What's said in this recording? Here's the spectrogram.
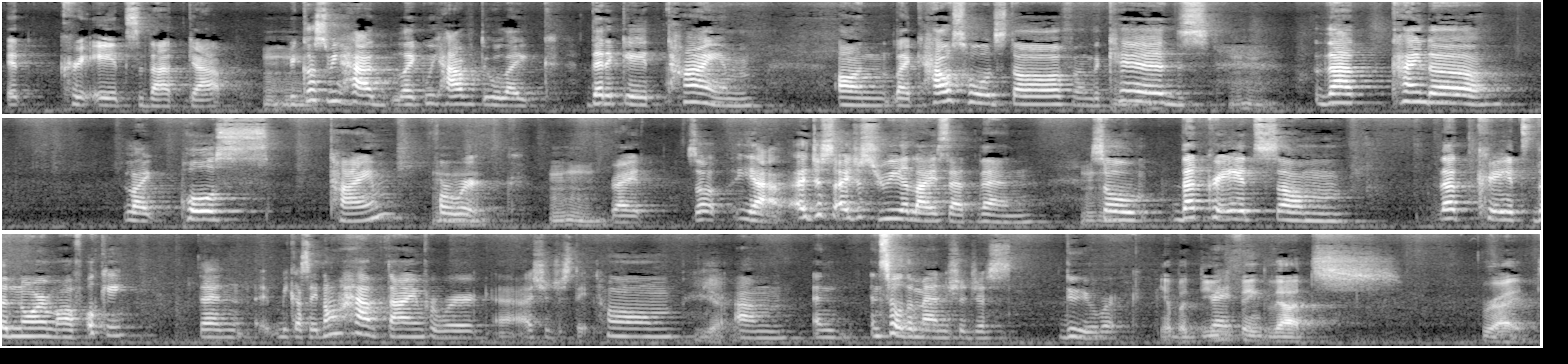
it creates that gap Mhm. because we had like we have to like dedicate time on like household stuff and the kids Mhm. that kind of like pulls time for Mhm. work Mhm. right so yeah i just i just realized that then Mhm. so that creates um that creates the norm of okay then because i don't have time for work uh, i should just stay at home Yeah. um and and so the man should just do your work Yeah, but do you Right. think that's right?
